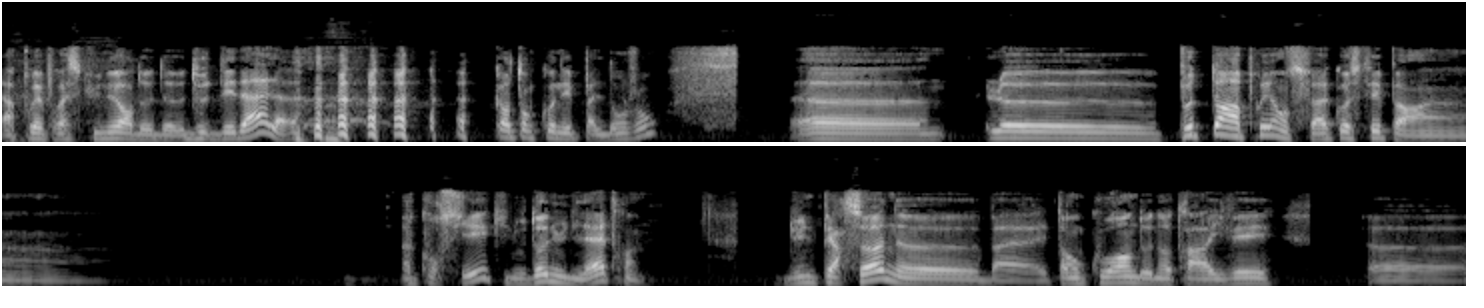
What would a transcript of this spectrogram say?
après presque une heure de, de, de dédale, quand on connaît pas le donjon, euh, le peu de temps après, on se fait accoster par un un coursier qui nous donne une lettre d'une personne euh, bah, étant au courant de notre arrivée, euh,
